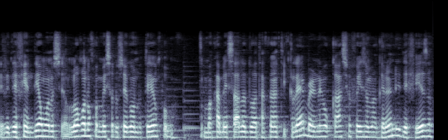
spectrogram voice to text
dele defender. Uma logo no começo do segundo tempo, uma cabeçada do atacante Kleber, né? O Cássio fez uma grande defesa.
